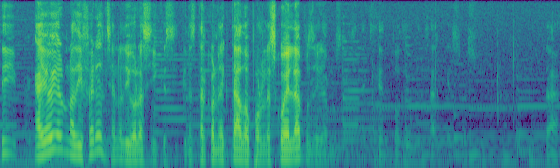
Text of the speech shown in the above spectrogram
Sí, hay una diferencia, ¿no? Digo así, que si que estar conectado por la escuela, pues digamos que está exento de pensar que eso es una conducta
